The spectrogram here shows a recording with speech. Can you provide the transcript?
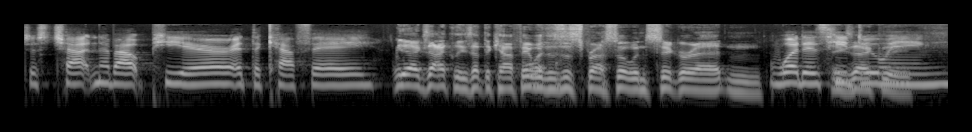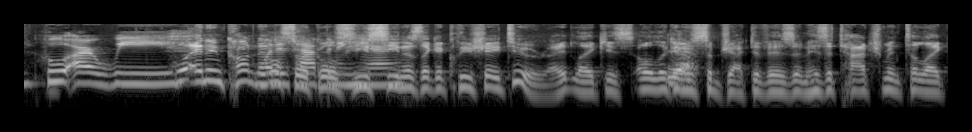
just chatting about Pierre at the cafe. Yeah, exactly. He's at the cafe what, with his espresso and cigarette and what is he exactly. doing? Who are we? Well, and in continental circles, he's here? seen as like a cliche too, right? Like he's oh look yeah. at his subjectivism, his attachment to like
